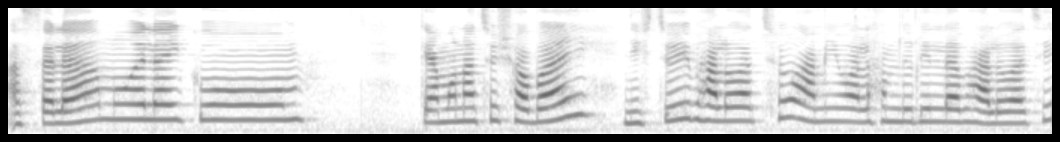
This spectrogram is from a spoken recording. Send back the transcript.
আসসালামু আলাইকুম। কেমন আছো সবাই? নিশ্চয়ই ভালো আছো, আমিও আলহামদুলিল্লাহ ভালো আছি।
